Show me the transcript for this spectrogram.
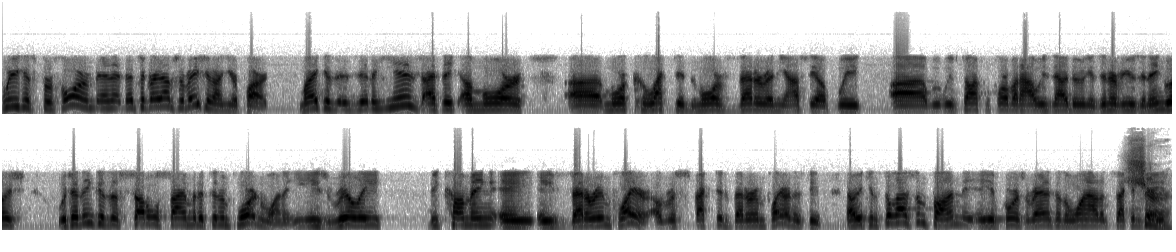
Puig has performed, and that, that's a great observation on your part, Mike. Is, is that he is, I think, a more uh, more collected, more veteran Yasiel Puig. Uh, we, we've talked before about how he's now doing his interviews in English, which I think is a subtle sign, but it's an important one. He's really becoming a, a veteran player, a respected veteran player on this team. Now he can still have some fun. He, of course, ran into the one out at second Sure. base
